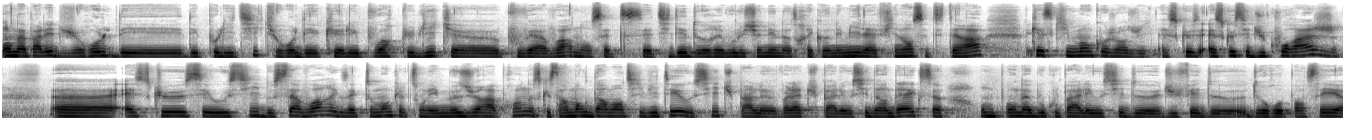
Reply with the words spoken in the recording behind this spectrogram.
On a parlé du rôle des, politiques, du rôle que les pouvoirs publics euh, pouvaient avoir dans cette, idée de révolutionner notre économie, la finance, etc. Qu'est-ce qui manque aujourd'hui? Est-ce que c'est -ce c'est du courage? Euh, Est-ce que c'est aussi de savoir exactement quelles sont les mesures à prendre? Est-ce que c'est un manque d'inventivité aussi? Tu, parles, parlais aussi d'index. On, a beaucoup parlé aussi du fait de, de repenser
